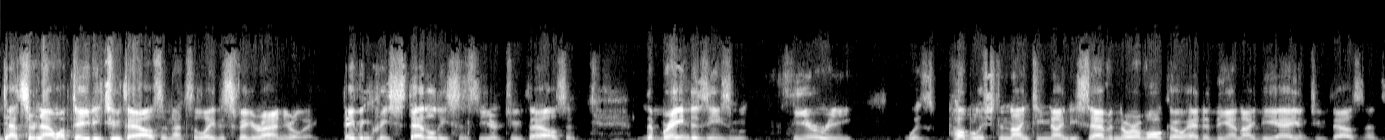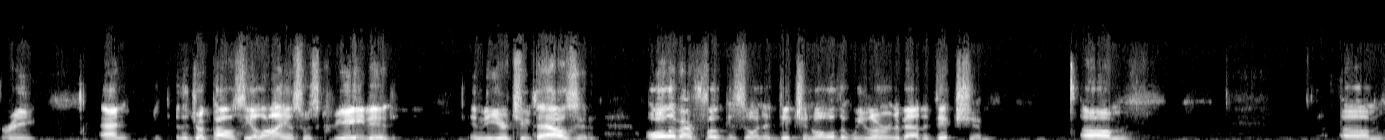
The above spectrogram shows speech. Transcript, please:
Deaths are now up to 82000 that's the latest figure annually. They've increased steadily since the year 2000 the brain disease theory was published in 1997. Nora Volkow headed the NIDA in 2003. And the Drug Policy Alliance was created in the year 2000. All of our focus on addiction, all that we learn about addiction, um, um,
